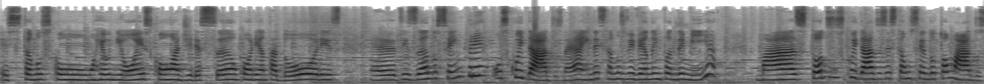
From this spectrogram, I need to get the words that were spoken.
Estamos com reuniões com a direção, com orientadores, é, visando sempre os cuidados, né? Ainda estamos vivendo em pandemia, mas todos os cuidados estão sendo tomados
